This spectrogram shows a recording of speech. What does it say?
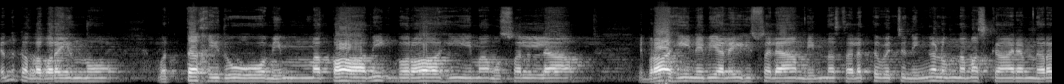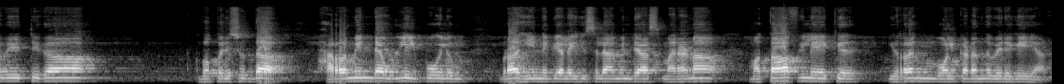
എന്നിട്ടല്ല പറയുന്നു ഇബ്രാഹിം നബി അലൈഹിസ്സലാം നിന്ന സ്ഥലത്ത് വെച്ച് നിങ്ങളും നമസ്കാരം നിറവേറ്റുക. അപ്പൊ പരിശുദ്ധ ഹറമിന്റെ ഉള്ളിൽ പോലും ഇബ്രാഹിം നബി അലൈഹി ഇസ്ലാമിന്റെ ആ സ്മരണ മത്താഫിലേക്ക് ഇറങ്ങുമ്പോൾ കടന്നു വരികയാണ്.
